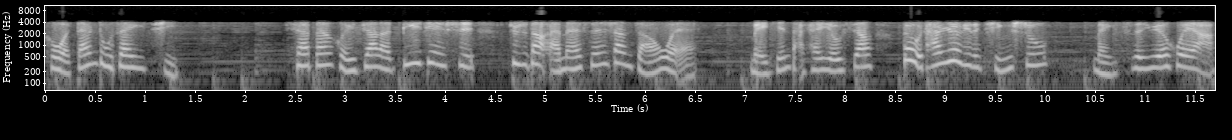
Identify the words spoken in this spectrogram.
和我单独在一起。下班回家了，第一件事就是到 MSN 上找我。每天打开邮箱都有他热烈的情书，每次的约会啊，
